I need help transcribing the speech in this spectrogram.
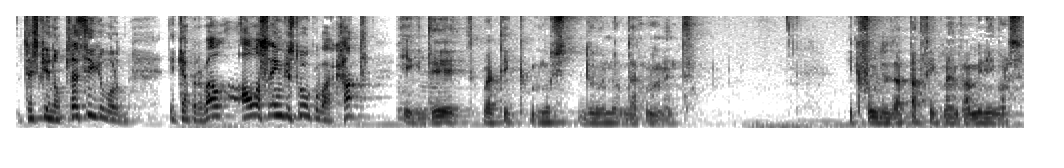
Het is geen obsessie geworden. Ik heb er wel alles ingestoken wat ik had. Ik deed wat ik moest doen op dat moment. Ik voelde dat Patrick mijn familie was.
